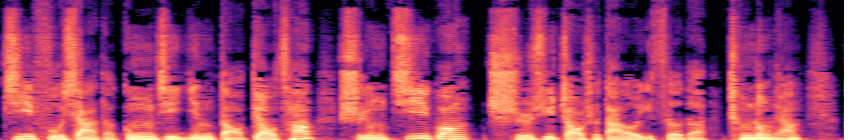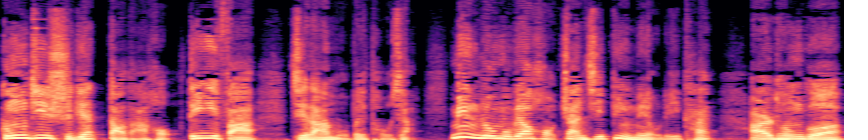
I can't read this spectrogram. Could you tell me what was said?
机腹下的攻击引导吊舱使用激光持续照射大楼一侧的承重梁。攻击时间到达后，第一发杰达姆被投下，命中目标后，战机并没有离开，而通过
